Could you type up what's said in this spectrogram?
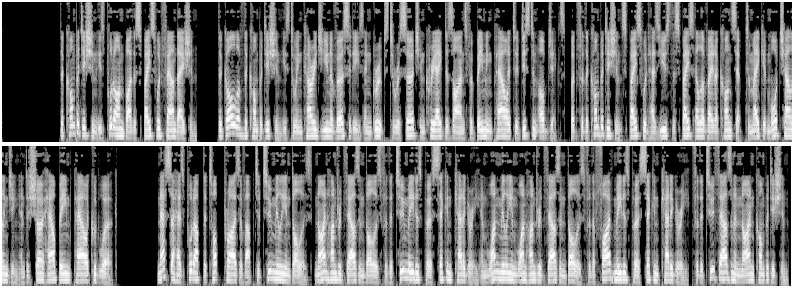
The competition is put on by the Spaceward Foundation. The goal of the competition is to encourage universities and groups to research and create designs for beaming power to distant objects, but for the competition Spaceward has used the space elevator concept to make it more challenging and to show how beamed power could work. NASA has put up the top prize of up to $2 million $900,000 for the 2 meters per second category and $1,100,000 for the 5 meters per second category for the 2009 competition.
